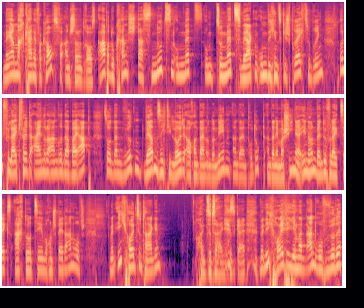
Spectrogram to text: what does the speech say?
Naja, mach keine Verkaufsveranstaltung draus, aber du kannst das nutzen, um, Netz, um zu netzwerken, um dich ins Gespräch zu bringen. Und vielleicht fällt der ein oder andere dabei ab. So, und dann würden, werden sich die Leute auch an dein Unternehmen, an dein Produkt, an deine Maschine erinnern, wenn du vielleicht sechs, acht oder zehn Wochen später anrufst. Wenn ich heutzutage Heutzutage ist geil. Wenn ich heute jemanden anrufen würde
